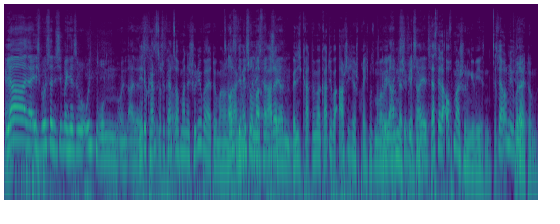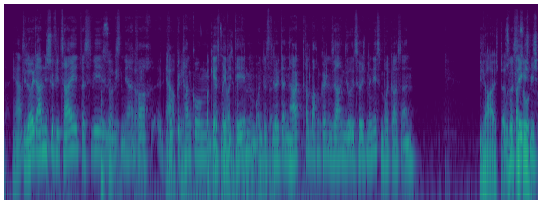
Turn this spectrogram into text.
Ja, na, ich muss ja nicht immer hier so unten rum und alles. Nee, du kannst doch, du kannst ja- auch mal eine schöne Überleitung machen und Außerdem sagen, müssen wir mal ich fertig gerade, werden. wenn ich gerade, wenn wir gerade über Arschlöcher sprechen, muss man mal über haben Kinder nicht so sprechen. Zeit. Das wäre auch mal schön gewesen. Das wäre auch eine Die Überleitung. Ja? Die Leute haben nicht so viel Zeit, was wir, Oh, wir müssen ja sorry. einfach Ja, okay. Druckbetankung, Okay, dass erzähl wir die Themen und dass die. Leute einen Haken dran machen können und sagen, so, jetzt höre ich mir den nächsten Podcast an. Ja, ist also, Oder jetzt lege ich also mich,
